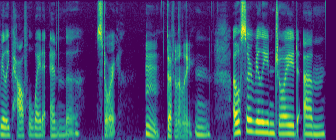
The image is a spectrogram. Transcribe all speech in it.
really powerful way to end the story. Mm, definitely Mm. I also really enjoyed, um,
